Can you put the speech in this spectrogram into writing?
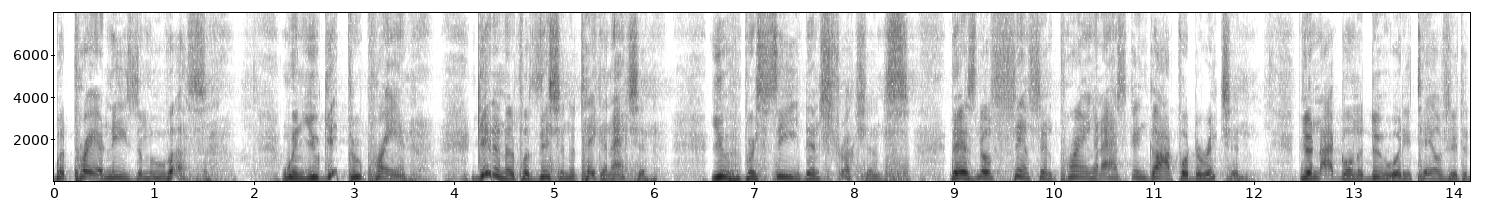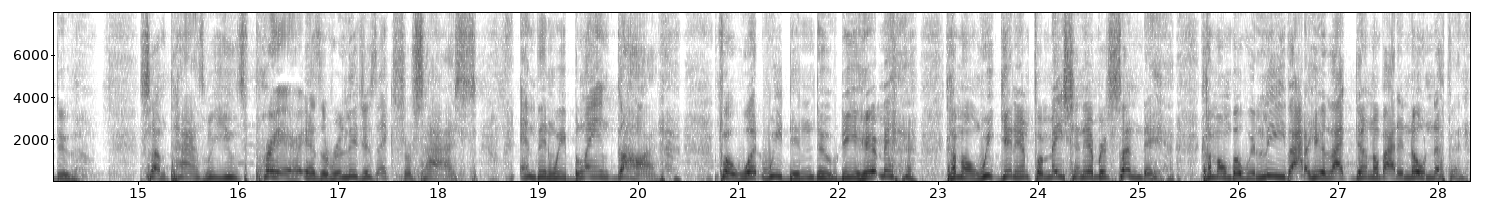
but prayer needs to move us. When you get through praying, get in a position to take an action. You've received instructions. There's no sense in praying and asking God for direction you're not going to do what he tells you to do. Sometimes we use prayer as a religious exercise and then we blame God for what we didn't do. Do you hear me? Come on, we get information every Sunday. Come on, but we leave out of here like don't nobody know nothing.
